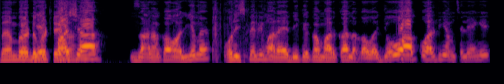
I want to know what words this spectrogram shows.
बैम्बर ये दुपट्टे का। पाशा जारा का वॉल्यूम है और इस पे भी हमारा एबीके का मार्का लगा हुआ है। जो आप क्वालिटी हमसे लेंगे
